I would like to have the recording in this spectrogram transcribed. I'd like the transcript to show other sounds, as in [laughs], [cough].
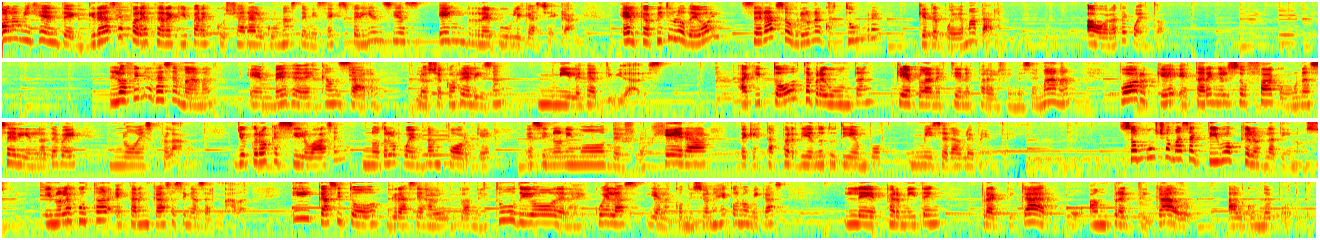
Hola mi gente, gracias por estar aquí para escuchar algunas de mis experiencias en República Checa. El capítulo de hoy será sobre una costumbre que te puede matar. Ahora te cuento. Los fines de semana, en vez de descansar, los checos realizan miles de actividades. Aquí todos te preguntan qué planes tienes para el fin de semana, porque estar en el sofá con una serie en la TV no es plan yo creo que si lo hacen, no te lo cuentan porque es sinónimo de flojera, de que estás perdiendo tu tiempo miserablemente. Son mucho más activos que los latinos y no les gusta estar en casa sin hacer nada. Y casi todos, gracias al plan de estudio de las escuelas y a las condiciones económicas, les permiten practicar o han practicado algún deporte.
